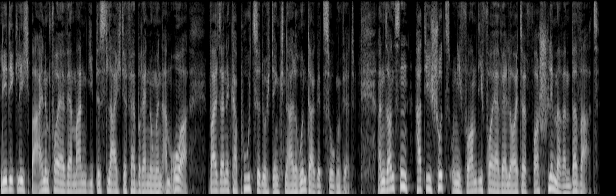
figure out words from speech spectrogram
Lediglich bei einem Feuerwehrmann gibt es leichte Verbrennungen am Ohr, weil seine Kapuze durch den Knall runtergezogen wird. Ansonsten hat die Schutzuniform die Feuerwehrleute vor Schlimmerem bewahrt.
